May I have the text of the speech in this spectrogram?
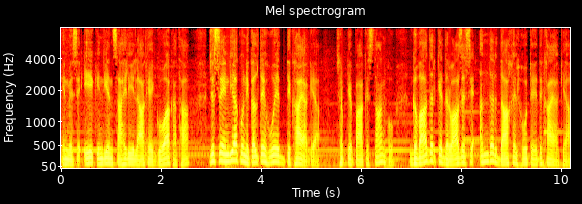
ان میں سے ایک انڈین ساحلی علاقے گوا کا تھا، جس سے انڈیا کو نکلتے ہوئے دکھایا گیا، جبکہ پاکستان کو گوادر کے دروازے سے اندر داخل ہوتے دکھایا گیا۔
